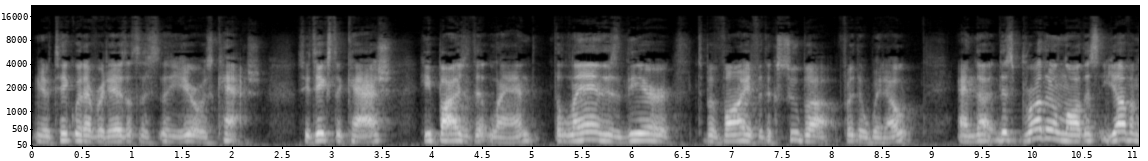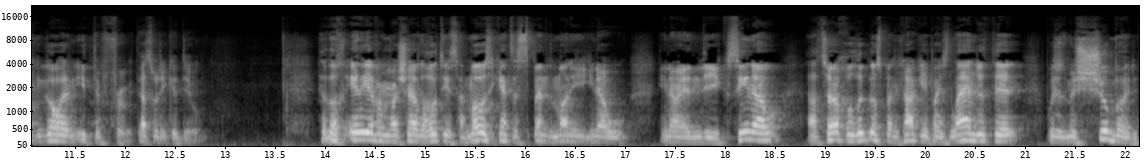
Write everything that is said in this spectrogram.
you know take whatever it is. Let's say here it was cash. So he takes the cash. He buys with it land. The land is there to provide for the ksuba for the widow, and uh, this brother-in-law, this yavam, can go ahead and eat the fruit. That's what he could do. He can't just spend money, you know, you know, in the casino. He buys land with it, which is mishubad.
